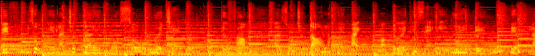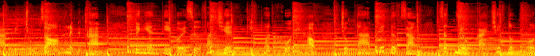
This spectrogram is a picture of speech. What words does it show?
Ví dụ như là trước đây một số người trẻ đột tử vong à, dù trước đó là khỏe mạnh, mọi người thì sẽ nghĩ ngay đến việc là bị trúng gió hay là bị cảm. Tuy nhiên thì với sự phát triển kỹ thuật của y học, chúng ta biết được rằng rất nhiều cái chết đột ngột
